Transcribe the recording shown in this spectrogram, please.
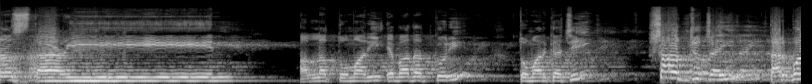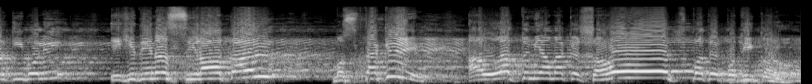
নাস্তাইন আল্লাহ তোমারই এবাদাত করি, তোমার কাছেই সাহায্য চাই। তারপর কি বলি? মুস্তাকিম। আল্লাহ, তুমি আমাকে সহজ পথে প্রতীক করো।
